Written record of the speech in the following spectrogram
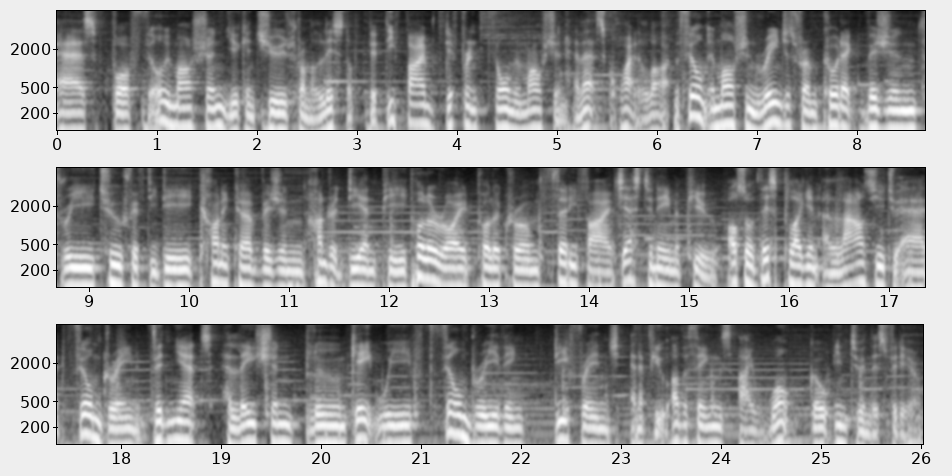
As for film emulsion, you can choose from a list of 55 different film emulsion, and that's quite a lot. The film emulsion ranges from Kodak Vision 3 250D, Konica Vision 100 DNP, Polaroid, Polychrome 35, just to name a few. Also, this plugin allows allows you to add film grain, vignettes, halation, bloom, gate weave, film breathing, defringe and a few other things I won't go into in this video.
